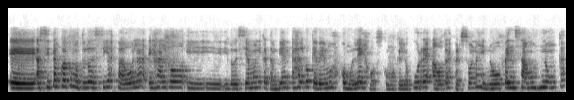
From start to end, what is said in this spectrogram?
Eh, así tal cual como tú lo decías, Paola, es algo, y, lo decía Mónica también, es algo que vemos como lejos, como que le ocurre a otras personas y no pensamos nunca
